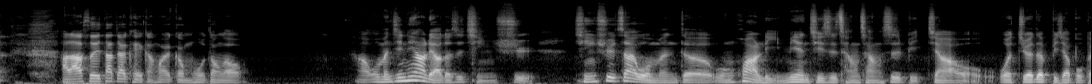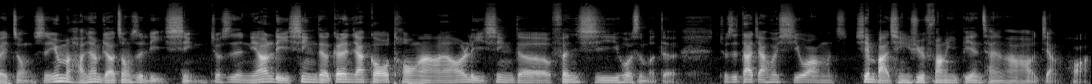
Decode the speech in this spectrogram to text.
好啦，所以大家可以赶快跟我们互动喽。好，我们今天要聊的是情绪。情绪在我们的文化里面，其实常常是比较，我觉得比较不被重视，因为我们好像比较重视理性，就是你要理性的跟人家沟通啊，然后理性的分析或什么的，就是大家会希望先把情绪放一边，才能好好讲话。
